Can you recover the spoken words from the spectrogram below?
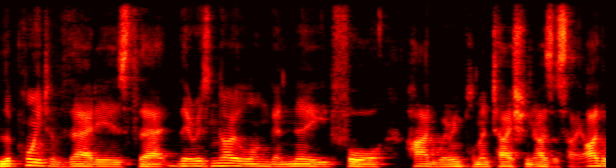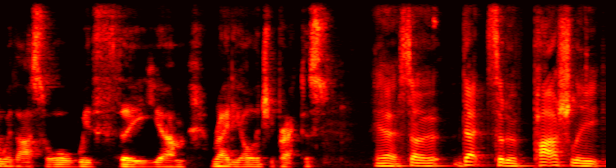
The point of that is that there is no longer need for hardware implementation, as I say, either with us or with the um, radiology practice. Yeah, so that sort of partially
